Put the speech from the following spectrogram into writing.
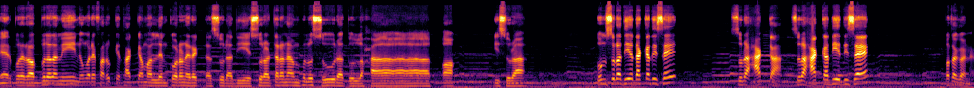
এরপরে রব্বুল আলামিন ওমরে ফারুককে ধাক্কা মারলেন কোরআনের একটা সূরা দিয়ে। সূরাটার নাম হলো সূরাতুল হাক্কা। কি সূরা? কোন সূরা দিয়ে ধাক্কা দিছে? সূরা হাক্কা। সূরা হাক্কা দিয়ে দিছে? কথা কয় না।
